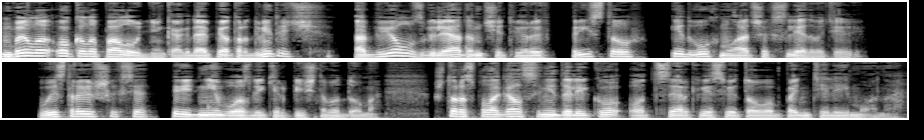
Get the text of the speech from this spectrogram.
Было около полудня, когда Петр Дмитриевич обвел взглядом четверых приставов и двух младших следователей, выстроившихся перед ним возле кирпичного дома, что располагался недалеко от церкви святого Пантелеймона.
